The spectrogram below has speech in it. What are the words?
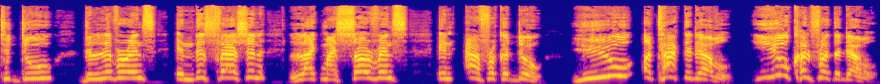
to do deliverance in this fashion like my servants in Africa do. You attack the devil. You confront the devil.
